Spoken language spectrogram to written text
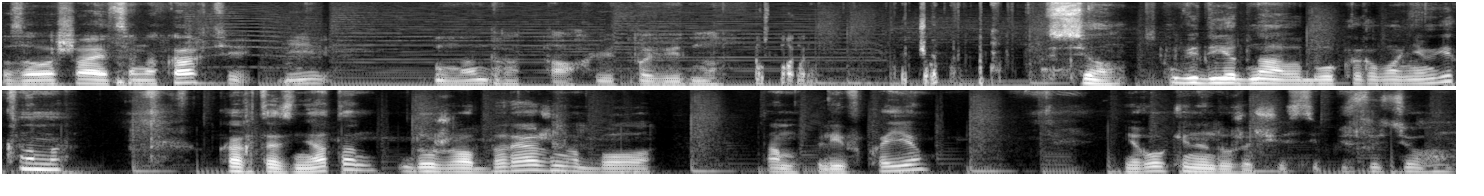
залишається на карті і на дротах, відповідно. Все, від'єднали блок керування вікнами. Карта знята дуже обережно, бо там плівка є. І руки не дуже чисті після цього.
